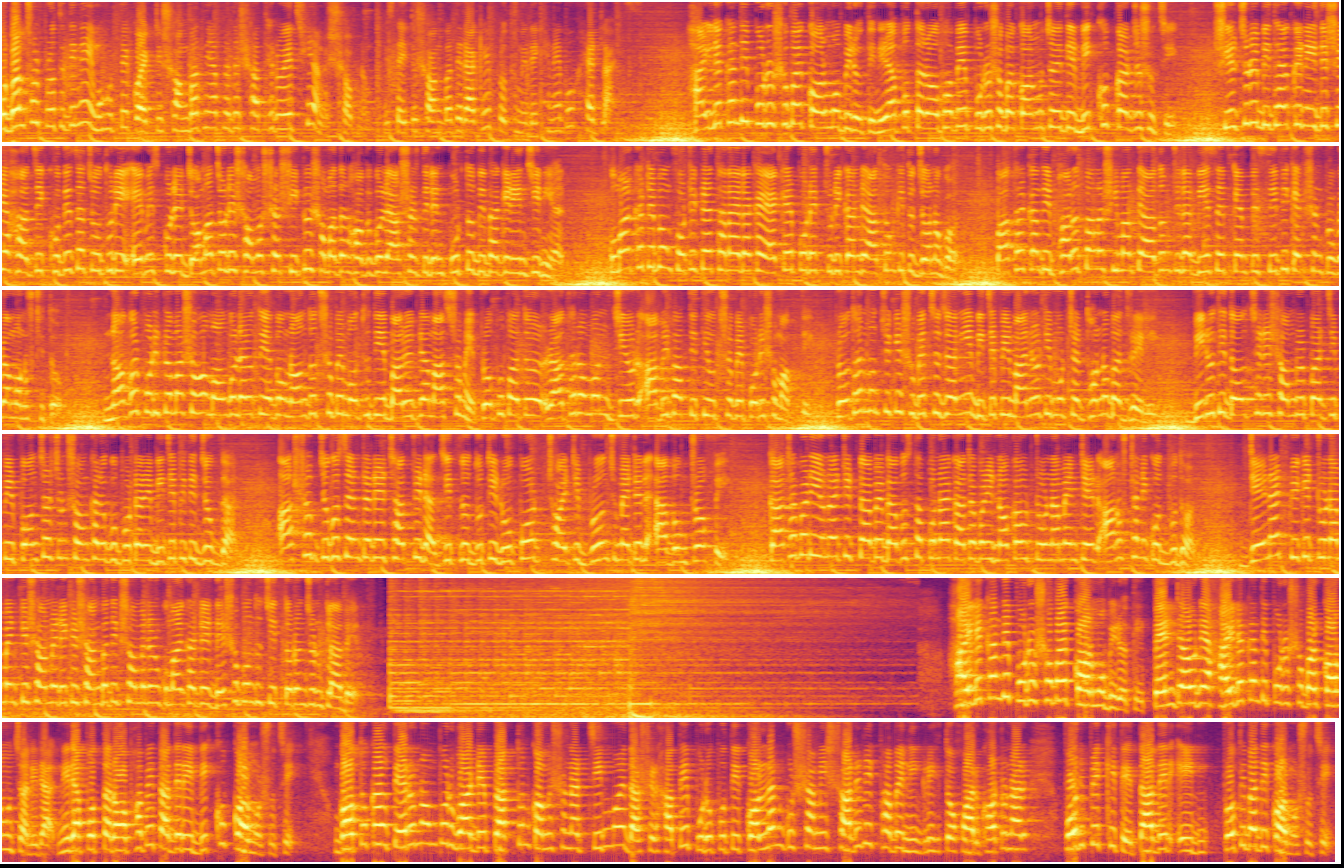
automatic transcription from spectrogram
পূর্বাঞ্চল প্রতিদিনে এই মুহূর্তে কয়েকটি সংবাদ নিয়ে আপনাদের সাথে রয়েছি। আমি স্বপ্ন। বিস্তারিত সংবাদের আগে প্রথমে দেখে নেব হেডলাইন্স। হাইলাকান্দি পৌরসভায় কর্মবিরতি, নিরাপত্তার অভাবে পুরসভা কর্মচারীদের বিক্ষোভ কার্যসূচি। শিলচরে বিধায়কের নির্দেশে হাজি খুদেজা চৌধুরী এম স্কুলের জমা চলে সমস্যা শীঘ্রই সমাধান হবে বলে আশ্বাস দিলেন পূর্ত বিভাগের ইঞ্জিনিয়ার। কুমারঘাট এবং ফটিকরা থানা এলাকায় একের পর এক চুরিকাণ্ডে আতঙ্কিত জনগণ। পাথারকান্দির ভারত বাংলা সীমান্তে আদমটিলা বিএসএফ ক্যাম্পে সিভিক অ্যাকশন প্রোগ্রাম অনুষ্ঠিত। নগর পরিক্রমা সহ মঙ্গলারতি এবং নন্দোৎসবের মধ্য দিয়ে বারুইগ্রাম আশ্রমে প্রভুপাত রাধারমন জিওর আবির্ভাব তিথি উৎসবের পরিসমাপ্তি। প্রধানমন্ত্রীকে শুভেচ্ছা জানিয়ে বিজেপির মাইনরিটি মোর্চার ধন্যবাদ র্যালি বিরোধী দল ছেড়ে সমরূপার জিপির পঞ্চাশ জন সংখ্যালঘু ভোটারে বিজেপিতে যোগদান। আশরাফ যোগ সেন্টারের ছাত্রীরা জিতল দুটি রুপোর ছয়টি ব্রোঞ্জ মেডেল এবং ট্রফি। কাটাবাড়ি ইউনাইটেড ক্লাবের ব্যবস্থাপনায় কাটাবাড়ি নকআউট টুর্নামেন্টের আনুষ্ঠানিক উদ্বোধন। ডে নাইট ক্রিকেট টুর্নামেন্টকে সামনে রেখে সাংবাদিক সম্মেলন কুমারঘাটের দেশবন্ধু চিত্তরঞ্জন ক্লাবের। হাইলাকান্দি পৌরসভায় কর্মবিরতি। পেনটাউনে হাইলাকান্দি পৌরসভার কর্মচারীরা নিরাপত্তার অভাবে তাদের এই বিক্ষোভ কর্মসূচি। গতকাল তেরো নম্বর ওয়ার্ডের প্রাক্তন কমিশনার চিন্ময় দাসের হাতে পুরপতি কল্যাণ গোস্বামী শারীরিকভাবে নিগৃহীত হওয়ার ঘটনার পরিপ্রেক্ষিতে তাদের এই প্রতিবাদী কর্মসূচি।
